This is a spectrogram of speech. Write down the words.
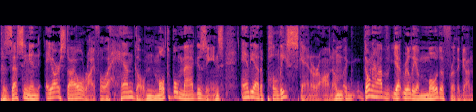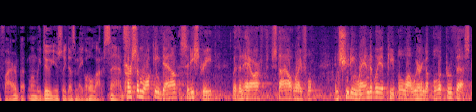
possessing an AR style rifle, a handgun, multiple magazines, and he had a police scanner on him. Uh, Don't have yet really a motive for the gunfire, but when we do, usually doesn't make a whole lot of sense. person walking down a city street with an AR style rifle and shooting randomly at people while wearing a bulletproof vest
